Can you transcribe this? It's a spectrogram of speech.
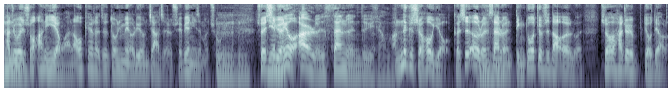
他就会说啊，你演完了，OK 了，这东西没有利用价值了，随便你怎么处理。所以也没有二轮、三轮这个想法。那个时候有，可是二轮、三轮顶多就是到二轮之后他就丢掉了。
